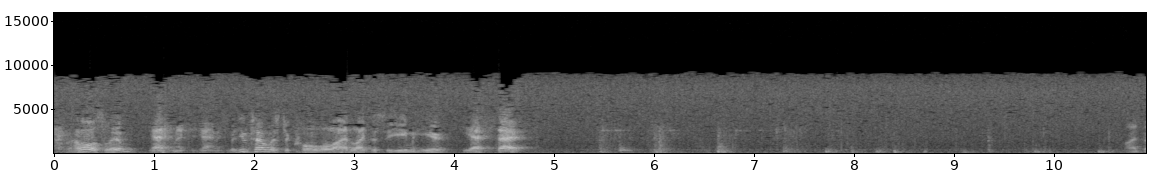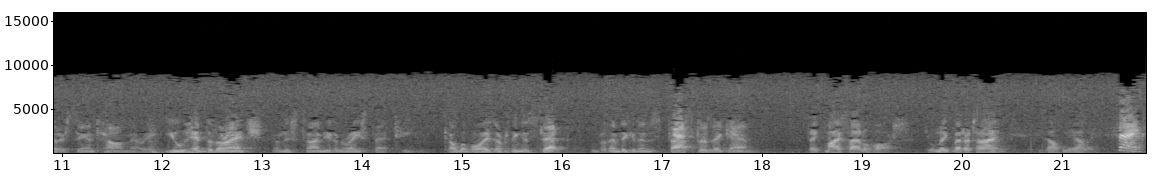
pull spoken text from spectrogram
Well, hello, Slim. Yes, Mr. Jameson. Will you tell Mr. Cole I'd like to see him here? Yes, sir. I'd better stay in town, Mary. You head to the ranch, and this time you can race that team. Tell the boys everything is set, and for them to get in as fast as they can. Take my saddle horse. You'll make better time. He's out in the alley. Thanks.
